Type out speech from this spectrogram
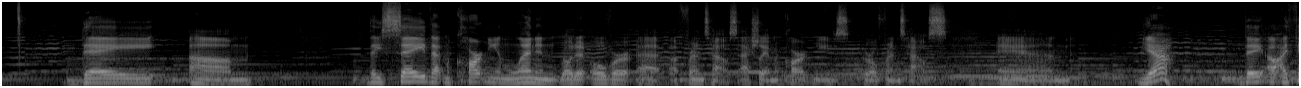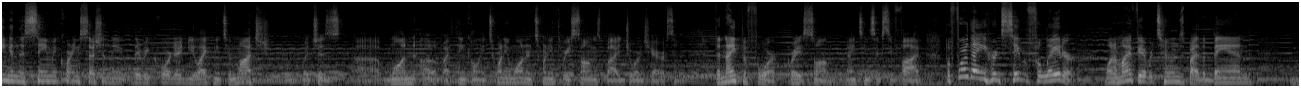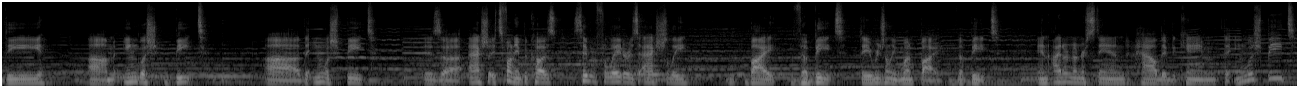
they um, they say that McCartney and Lennon wrote it over at a friend's house, actually at McCartney's girlfriend's house, and yeah, they uh, I think in the same recording session they, they recorded "You Like Me Too Much," which is uh, one of I think only 21 or 23 songs by George Harrison. The Night Before, great song, 1965. Before that, you heard "Save It for Later," one of my favorite tunes by the band, the um, English Beat. Uh, the English Beat is uh, actually it's funny because "Save It for Later" is actually by The Beat. They originally went by The Beat. And I don't understand how they became the English Beat,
